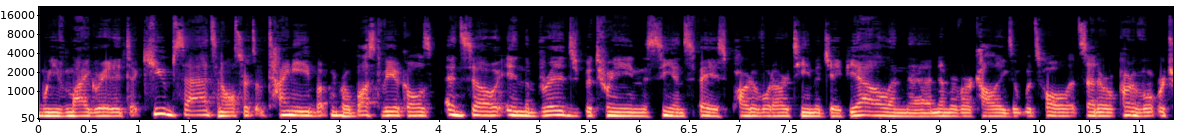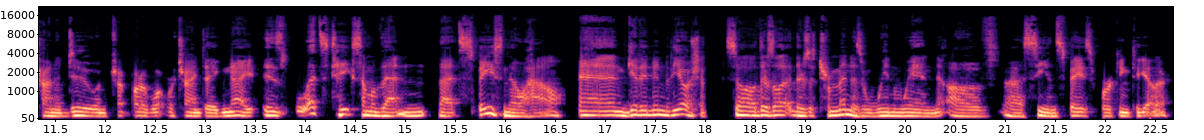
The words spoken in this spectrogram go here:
We've migrated to CubeSats and all sorts of tiny but robust vehicles. And so in the bridge between sea and space, part of what our team at JPL and a number of our colleagues at Woods Hole, et cetera, part of what we're trying to do and part of what we're trying to ignite is let's take some of that, that space know-how and get it into the ocean. So there's a, there's a tremendous win-win of uh, sea and space working together.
